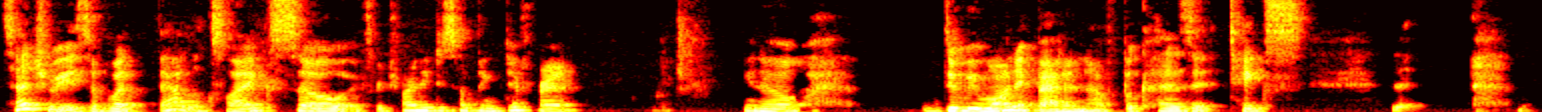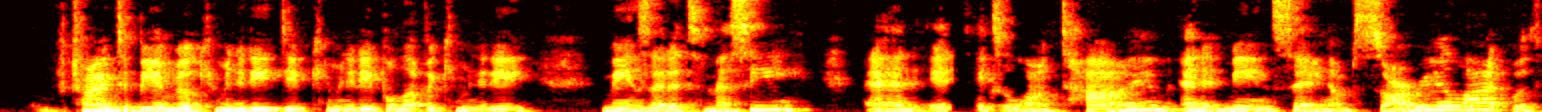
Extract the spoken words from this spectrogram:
centuries of what that looks like. So if we're trying to do something different, you know, do we want it bad enough? Because it takes trying to be in real community, deep community, beloved community means that it's messy and it takes a long time and it means saying I'm sorry a lot with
